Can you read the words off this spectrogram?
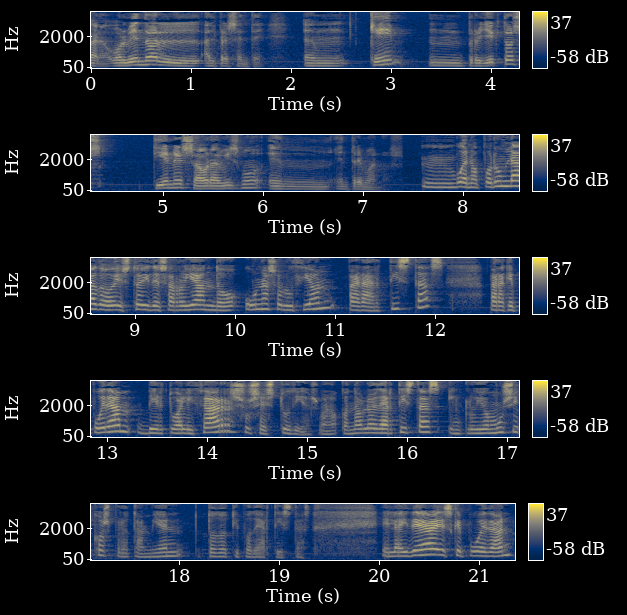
Bueno, volviendo al, presente. Em, ¿Qué mm, proyectos tienes ahora mismo entre manos? Mm, bueno, por un lado estoy desarrollando una solución para artistas para que puedan virtualizar sus estudios. Bueno, cuando hablo de artistas incluyo músicos, pero también todo tipo de artistas. Eh, la idea es que puedan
